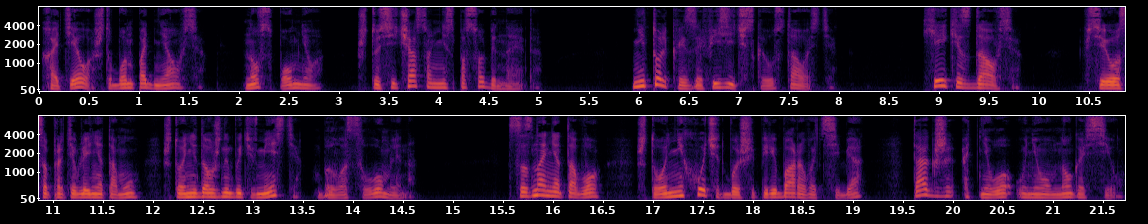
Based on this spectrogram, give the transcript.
Хотела, чтобы он поднялся, но вспомнила, что сейчас он не способен на это. Не только из-за физической усталости. Хейки сдался. Все его сопротивление тому, что они должны быть вместе, было сломлено. Сознание того, что он не хочет больше перебарывать себя, также от него у него много сил.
